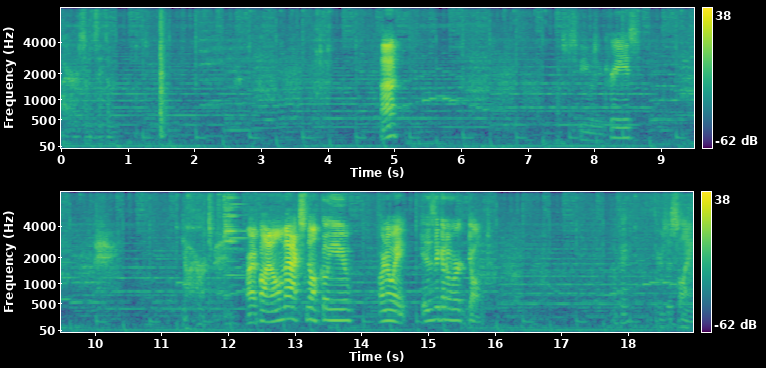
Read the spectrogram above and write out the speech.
I heard someone say something. Huh? Speed was increased. Alright, fine. I'll max knuckle you. Or no, wait. Is it gonna work? Don't. Okay. Here's this line.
